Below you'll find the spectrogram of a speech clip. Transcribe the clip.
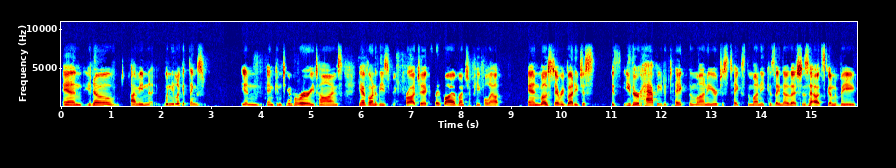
And you know, I mean, when you look at things in in contemporary times, you have one of these big projects. They buy a bunch of people out, and most everybody just is either happy to take the money or just takes the money because they know that's just how it's going to be.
